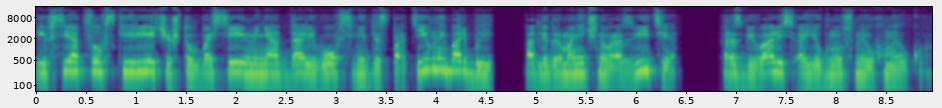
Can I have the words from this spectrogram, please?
И все отцовские речи, что в бассейн меня отдали вовсе не для спортивной борьбы, а для гармоничного развития, разбивались о ее гнусную ухмылку.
